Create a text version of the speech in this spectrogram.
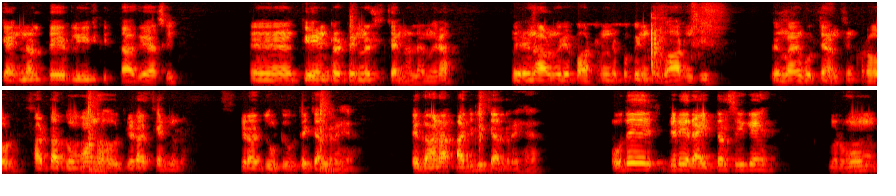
ਚੈਨਲ ਤੇ ਰਿਲੀਜ਼ ਕੀਤਾ ਗਿਆ ਸੀ। ਕੇ ਐਂਟਰਟੇਨਰ ਚੈਨਲ ਹੈ ਮੇਰਾ। ਮੇਰੇ ਨਾਲ ਮੇਰੇ ਪਾਰਟਨਰ ਨੇ ਭੁਪਿੰਦਰ ਬਾਰਨ ਜੀ। ਤੇ ਮੈਂ ਗੁਰਧਿਆਨ ਸਿੰਘ ਖਰੋੜ, ਸਾਡਾ ਦੋਹਾਂ ਦਾ ਉਹ ਜਿਹੜਾ ਚੈਨਲ ਜਿਹੜਾ YouTube ਤੇ ਚੱਲ ਰਿਹਾ। ਤੇ ਗਾਣਾ ਅੱਜ ਵੀ ਚੱਲ ਰਿਹਾ। ਉਹਦੇ ਜਿਹੜੇ ਰਾਈਟਰ ਸੀਗੇ, ਮਰਹੂਮ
